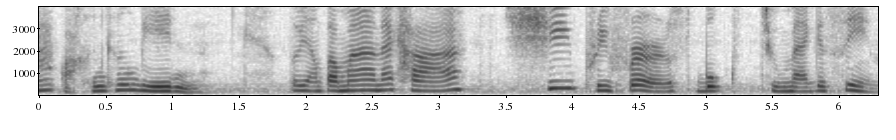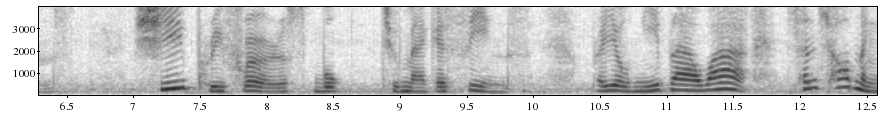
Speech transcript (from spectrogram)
มากกว่าขึ้นเครื่องบิน ตัวอย่างต่อมานะคะ she prefers books to magazines she prefers book to magazines ประโยคนี้แปลว่า ฉันชอบหนัง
